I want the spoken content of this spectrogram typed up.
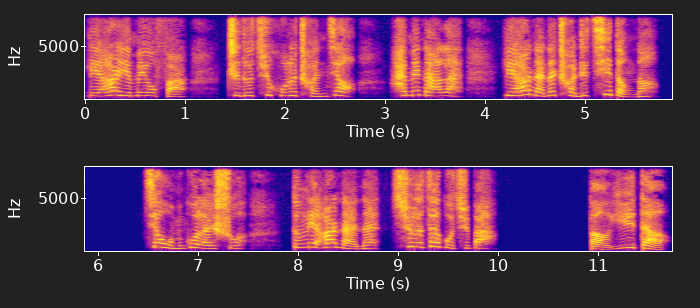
琏二爷没有法，只得去糊了传教，还没拿来。琏二奶奶喘着气等呢，叫我们过来说，等琏二奶奶去了再过去吧。宝玉道：“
